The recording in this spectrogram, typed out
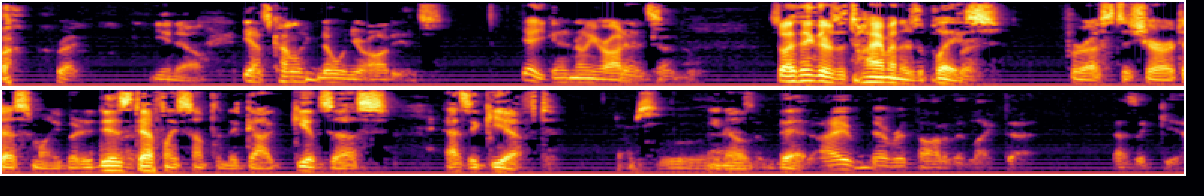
Right. You know, Yeah, it's kind of like knowing your audience. yeah, you got to know your audience. Yeah, kinda. So I think there's a time and there's a place for us to share our testimony, but it is Right. definitely something that God gives us as a gift. Absolutely. You know As that. I've never thought of it like that as a gift.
